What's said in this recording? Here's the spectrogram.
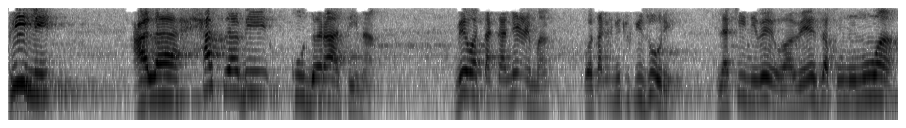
Pili ala hasabi qudratina. Wewe wataka neema wataka kitu kizuri lakini wewe waweza kununua.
